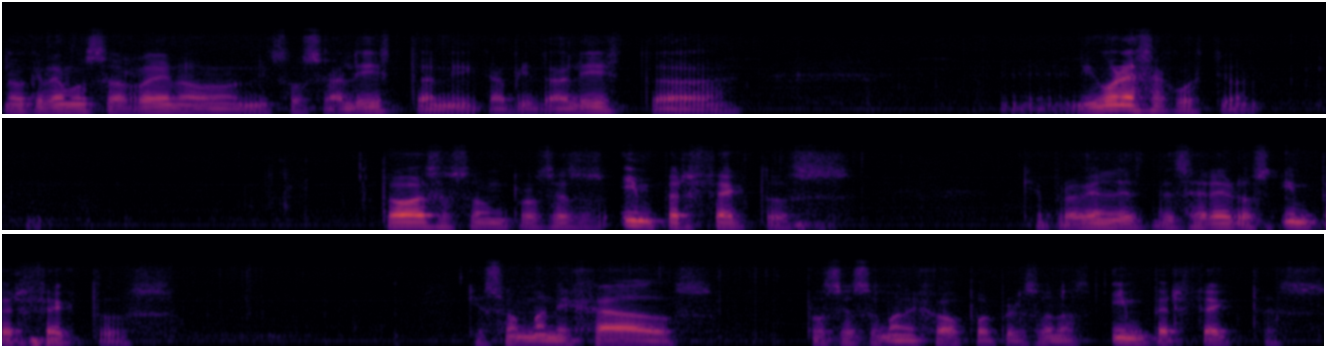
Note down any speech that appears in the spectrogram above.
No queremos ser reino ni socialista, ni capitalista, eh, ninguna de esas cuestiones. Todos esos son procesos imperfectos que provienen de cerebros imperfectos que son manejados, procesos manejados por personas imperfectas,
